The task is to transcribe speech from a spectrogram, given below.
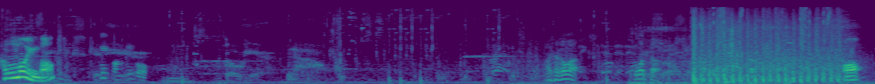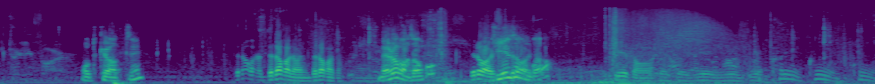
항모인가? 이거 이거 아 잠깐만 죽었다 어? 어떻게 왔지? 내려가자 내려가자 내려가자 내려가자고? 내려가 뒤에서 온 거야? 뒤에서 저, 저 위에 위에 위에 큰큰문큰문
